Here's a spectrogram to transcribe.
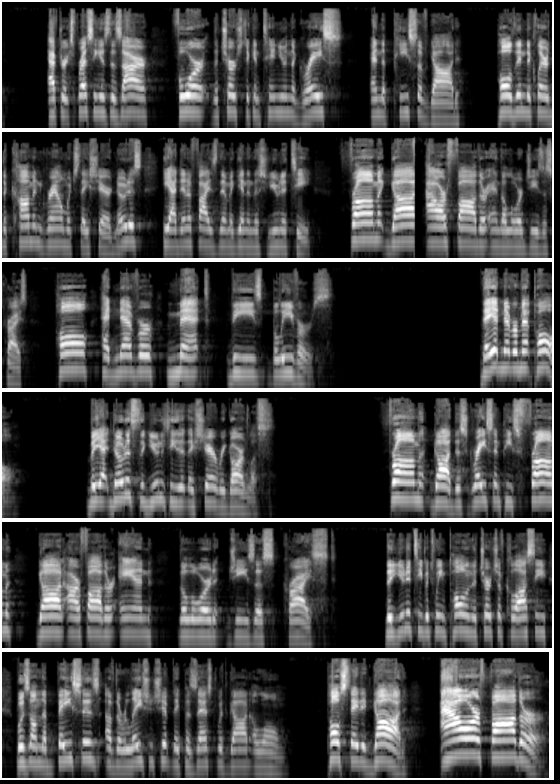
After expressing his desire for the church to continue in the grace and the peace of God, Paul then declared the common ground which they shared. Notice he identifies them again in this unity from God our Father and the Lord Jesus Christ. Paul had never met these believers. They had never met Paul. But yet, notice the unity that they share regardless. From God, this grace and peace from God our Father and the Lord Jesus Christ. The unity between Paul and the church of Colossae was on the basis of the relationship they possessed with God alone. Paul stated, God, our Father,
